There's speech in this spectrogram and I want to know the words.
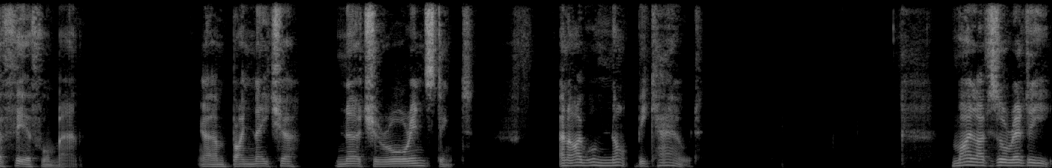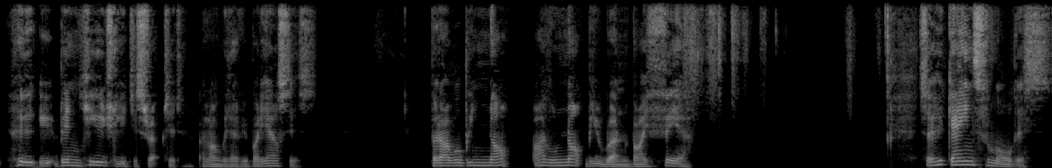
a fearful man um, by nature, nurture, or instinct, and I will not be cowed. My life has already been hugely disrupted, along with everybody else's. But I will be not. I will not be run by fear. So, who gains from all this?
